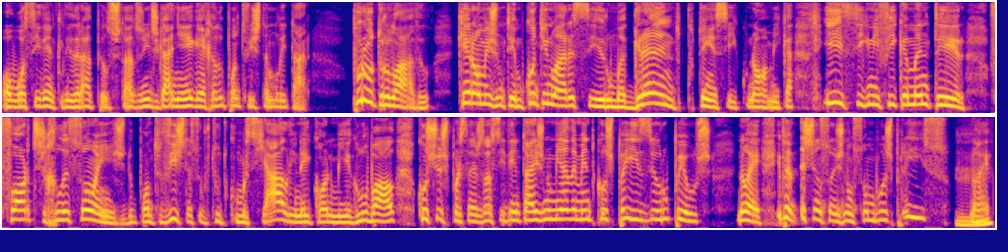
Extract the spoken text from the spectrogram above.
ou o Ocidente liderado pelos Estados Unidos, ganhem a guerra do ponto de vista militar. Por outro lado, quer ao mesmo tempo continuar a ser uma grande potência económica e isso significa manter fortes relações do ponto de vista, sobretudo comercial e na economia global, com os seus parceiros ocidentais, nomeadamente com os países europeus, não é? E portanto, as sanções não são boas para isso, uhum. não é?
